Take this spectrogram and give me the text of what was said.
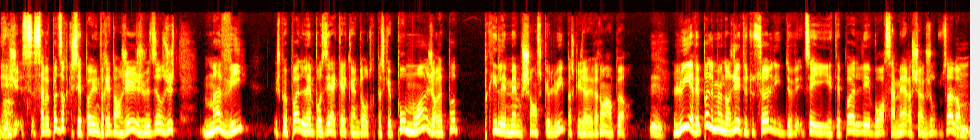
il- je- ça veut pas dire que c'est pas un vrai danger. Je veux dire juste, ma vie, je peux pas l'imposer à quelqu'un d'autre. Parce que pour moi, j'aurais pas pris les mêmes chances que lui parce que j'avais vraiment peur. Hum. Lui, il avait pas le même danger. Il était tout seul. Il, devait, il était pas allé voir sa mère à chaque jour, tout ça. Alors, Mm.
